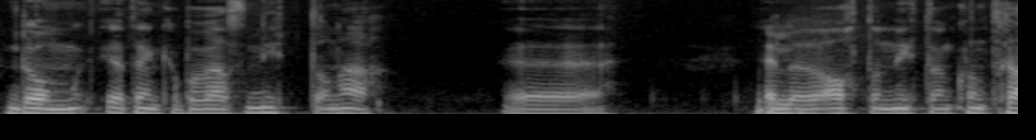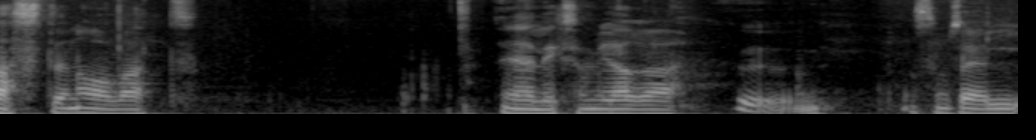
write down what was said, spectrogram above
De, jag tänker på vers 19 här. Eh, Eller 18-19, kontrasten av att liksom göra eh, som säger,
